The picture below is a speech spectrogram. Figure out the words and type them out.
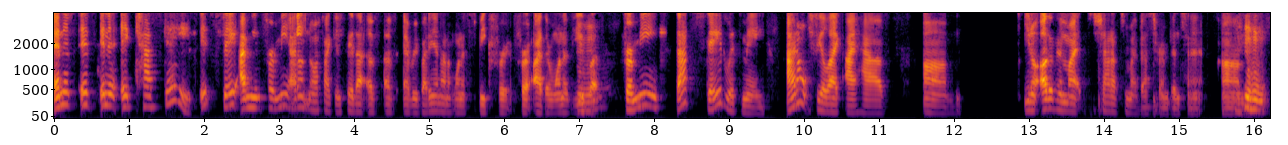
and it's it's and it, it cascades. It stay. I mean, for me, I don't know if I can say that of of everybody, and I don't want to speak for for either one of you, mm-hmm. but for me, that stayed with me. I don't feel like I have, um, you know, other than my shout out to my best friend Vincent. Um,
